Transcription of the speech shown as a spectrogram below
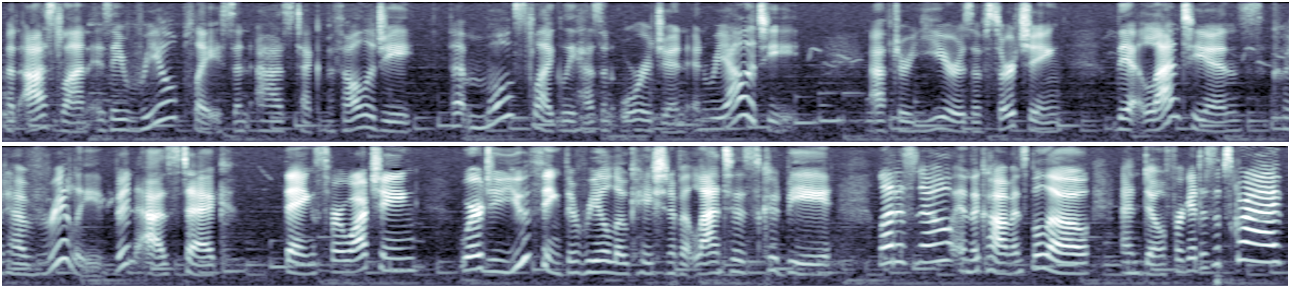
But Aztlan is a real place in Aztec mythology that most likely has an origin in reality. After years of searching, the Atlanteans could have really been Aztec. Thanks for watching! Where do you think the real location of Atlantis could be? Let us know in the comments below, and don't forget to subscribe.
